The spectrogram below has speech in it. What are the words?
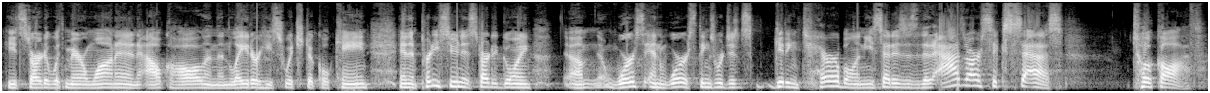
he started with marijuana and alcohol, and then later he switched to cocaine. And then pretty soon it started going um, worse and worse. Things were just getting terrible. And he said, "Is, is that as our success took off?"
